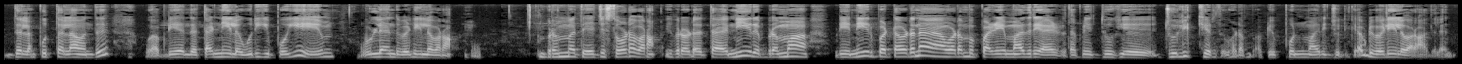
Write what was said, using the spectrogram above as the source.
இதெல்லாம் புத்தெல்லாம் வந்து அப்படியே அந்த தண்ணியில உருகி போய் உள்ளேந்து வெளியில வரான். பிரம்ம தேஜஸோட வரான். இவரோட த நீர் பிரம்மா அப்படியே நீர் பட்ட உடனே உடம்பு பழைய மாதிரி ஆயிடுது. அப்படியே துகி ஜொலிக்கிறது உடம்பு. அப்படியே பொன் மாதிரி ஜொலிக்க. அப்படி வெளியில வரான் அதுலேருந்து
